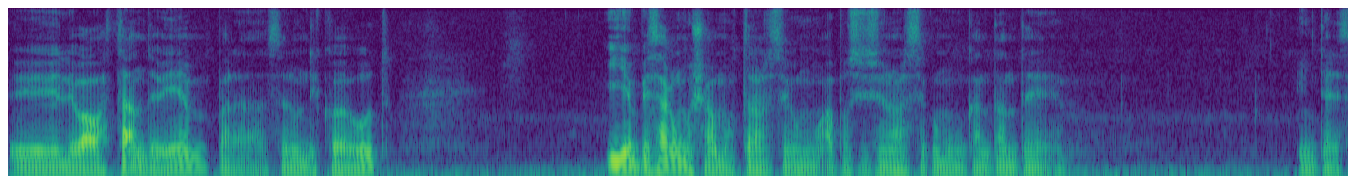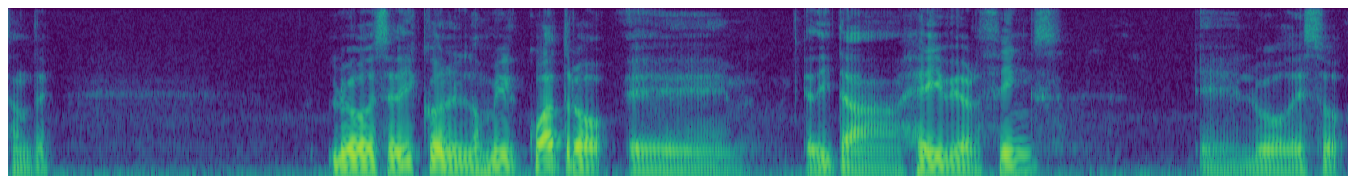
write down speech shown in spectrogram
eh, le va bastante bien para hacer un disco debut. Y empieza como ya a mostrarse como a posicionarse como un cantante interesante Luego de ese disco, en el 2004, eh, edita Heavier Things. Eh, luego de eso,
